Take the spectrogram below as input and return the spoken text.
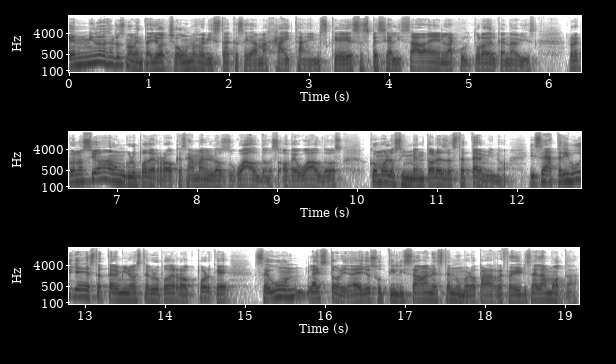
En 1998, una revista que se llama High Times, que es especializada en la cultura del cannabis, reconoció a un grupo de rock que se llaman los Waldos o The Waldos como los inventores de este término. Y se atribuye este término a este grupo de rock porque, según la historia, ellos utilizaban este número para referirse a la mota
